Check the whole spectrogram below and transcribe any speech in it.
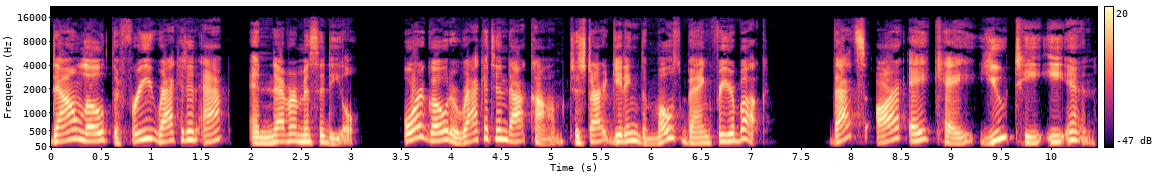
Download the free Rakuten app and never miss a deal. Or go to Rakuten.com to start getting the most bang for your buck. That's R A K U T E N.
